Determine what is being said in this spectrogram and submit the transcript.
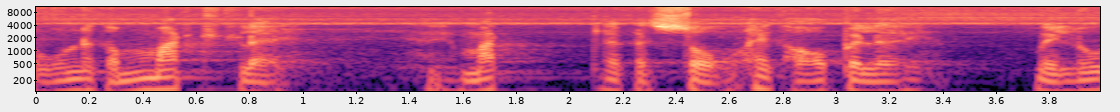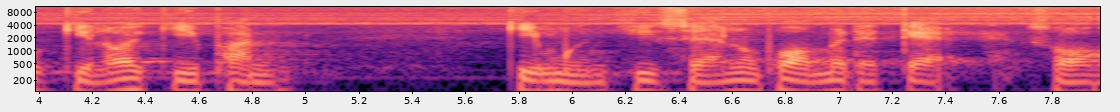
ถุงแล้วก็มัดเลย มัดแล้วก็ส่งให้เขาไปเลย ไม่รู้กี่ร้อยกี่พัน กี่หมื่นกี่แสนหลวงพ่อไม่ได้แกะซอง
